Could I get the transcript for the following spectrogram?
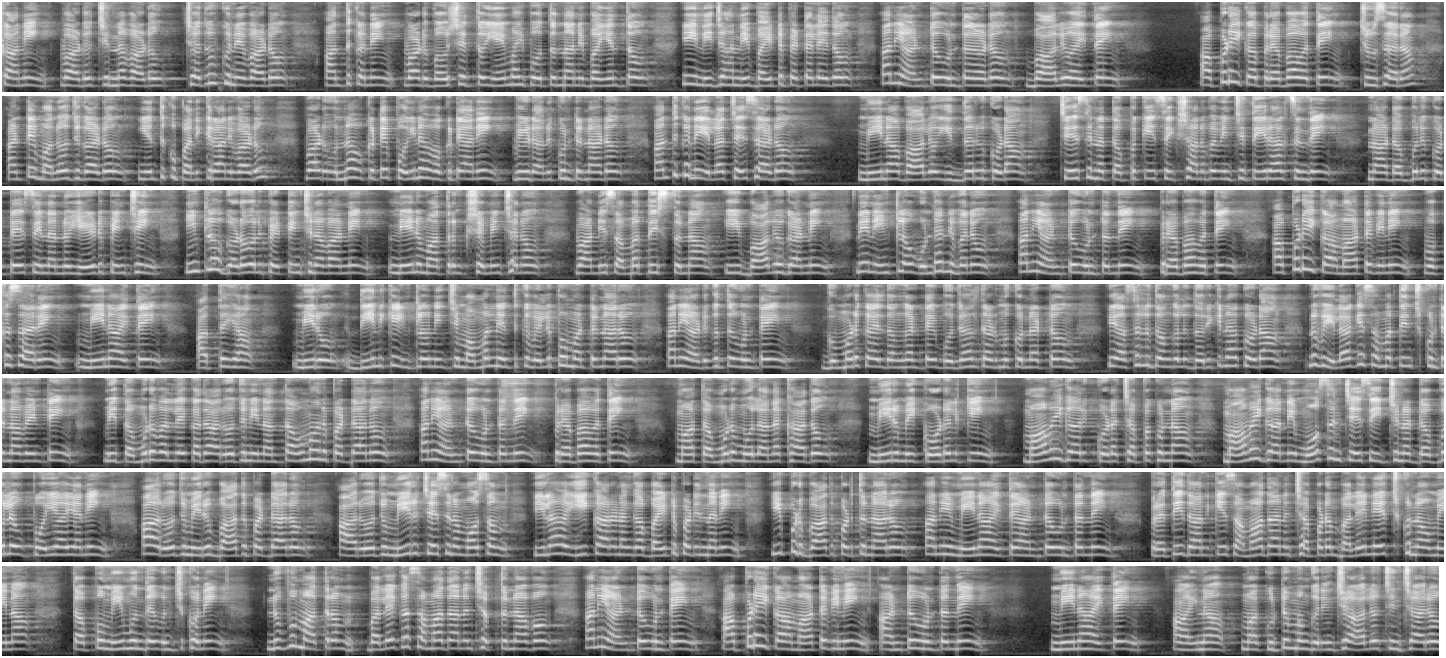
కానీ వాడు చిన్నవాడు చదువుకునేవాడు. అందుకని వాడు భవిష్యత్తు ఏమైపోతుందని భయంతో ఈ నిజాన్ని బయట పెట్టలేదు అని అంటూ ఉంటాడు బాలు అయితే. అప్పుడు ఇక ప్రభావతి చూసారా? అంటే మనోజ్ గాడు ఎందుకు పనికిరానివాడు? వాడు ఉన్న ఒకటే పోయినా ఒకటే అని వీడు అనుకుంటున్నాడు. అందుకని ఇలా చేశాడు. మీనా బాలు ఇద్దరూ కూడా చేసిన తప్పుకి శిక్ష అనుభవించి తీరాల్సిందే. నా డబ్బులు కొట్టేసి నన్ను ఏడిపించి ఇంట్లో గొడవలు పెట్టించిన వాణ్ణి నేను మాత్రం క్షమించను. వాణ్ణి సమర్థిస్తున్నా ఈ బాలుగాన్ని నేను ఇంట్లో ఉండనివ్వను అని అంటూ ఉంటుంది ప్రభావతి. అప్పుడు ఇక ఆ మాట విని ఒక్కసారి మీనా అయితే అత్తయ్య మీరు దీనికి ఇంట్లో నుంచి మమ్మల్ని ఎందుకు వెళ్ళిపోమంటున్నారు? అని అడుగుతూ ఉంటే గుమ్మడికాయల దొంగంటే భుజాలు తడుముకున్నట్టు ఈ అసలు దొంగలు దొరికినా కూడా నువ్వు ఇలాగే సమర్థించుకుంటున్నావేంటి? మీ తమ్ముడు వల్లే కదా ఆ రోజు నేనంత అవమానపడ్డాను? అని అంటూ ఉంటుంది ప్రభావతి. మా తమ్ముడు మూలాన కాదు. మీరు మీ కోడలికి మావయ్య గారికి కూడా చెప్పకుండా మావయ్య గారిని మోసం చేసి ఇచ్చిన డబ్బులు పోయాయని ఆ రోజు మీరు బాధపడ్డారు. ఆ రోజు మీరు చేసిన మోసం ఇలా ఈ కారణంగా బయటపడిందని ఇప్పుడు బాధపడుతున్నారు అని మీనా అయితే అంటూ ఉంటుంది. ప్రతిదానికి సమాధానం చెప్పడం భలే నేర్చుకున్నావు మీనా. తప్పు మీ ముందే ఉంచుకొని నువ్వు మాత్రం భలేగా సమాధానం చెప్తున్నావు అని అంటూ ఉంటే అప్పుడే ఇక ఆ మాట విని అంటూ ఉంటుంది. మీనా అయితే ఆయన మా కుటుంబం గురించి ఆలోచించారు.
